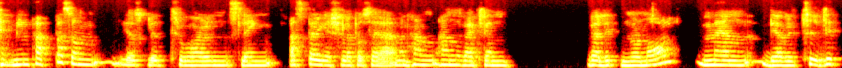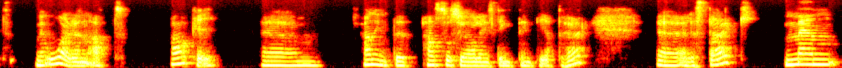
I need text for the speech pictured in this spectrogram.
min pappa som jag skulle tro har en släng Aspergers, höll på att säga, men han, han är verkligen väldigt normal. Men det har blivit tydligt med åren att, ja okej, okay, um, han hans sociala instinkt är inte jättehög uh, eller stark. Men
